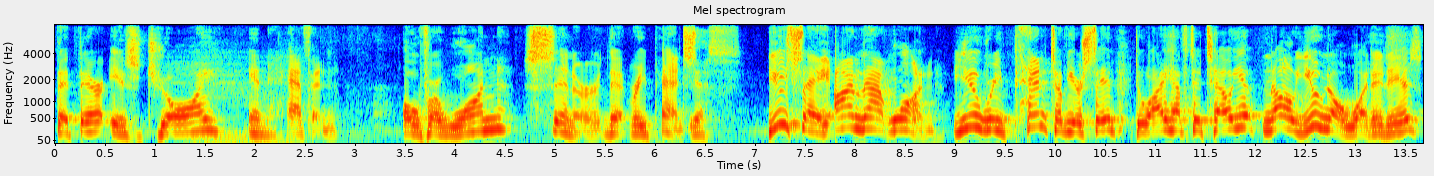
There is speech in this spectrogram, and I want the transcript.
that there is joy in heaven over one sinner that repents. Yes. You say, I'm that one. You repent of your sin. Do I have to tell you? No, you know what it is.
